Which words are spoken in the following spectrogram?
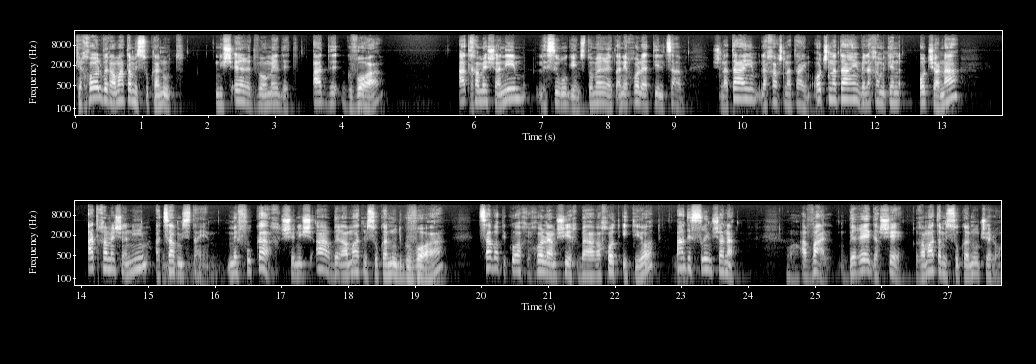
ככל ורמת המסוכנות נשארת ועומדת עד גבוהה, עד חמש שנים לסירוגין. זאת אומרת, אני יכול להטיל צו שנתיים, לאחר שנתיים עוד שנתיים, ולאחר מכן עוד שנה. עד חמש שנים הצו מסתיים. מפוקח שנשאר ברמת מסוכנות גבוהה, צו הפיקוח יכול להמשיך בהערכות איטיות עד 20 שנה. וואו. אבל ברגע שרמת המסוכנות שלו,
